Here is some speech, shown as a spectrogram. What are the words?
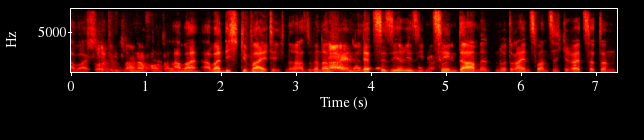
Aber, Sollte ein kleiner Vorteil aber, sein. Aber nicht gewaltig, ne? Also wenn er nein, nein, letzte nein, Serie 17 Dame nur 23 gereizt hat, dann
